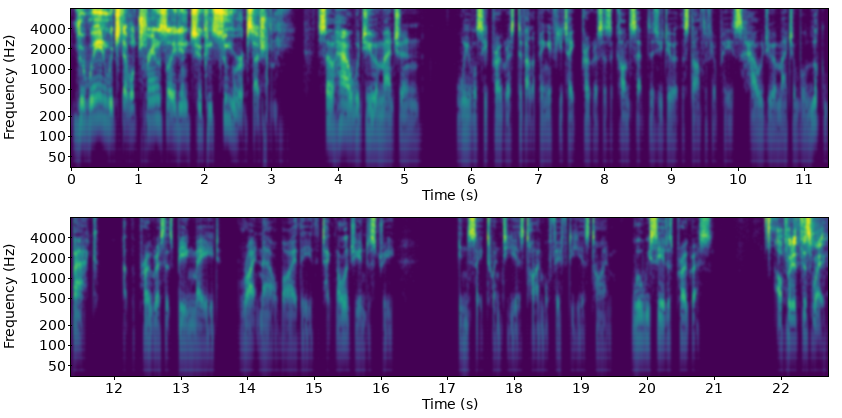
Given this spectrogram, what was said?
the way in which that will translate into consumer obsession. So, how would you imagine we will see progress developing if you take progress as a concept as you do at the start of your piece? How would you imagine we'll look back at the progress that's being made right now by the, the technology industry in, say, 20 years' time or 50 years' time? Will we see it as progress? I'll put it this way.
